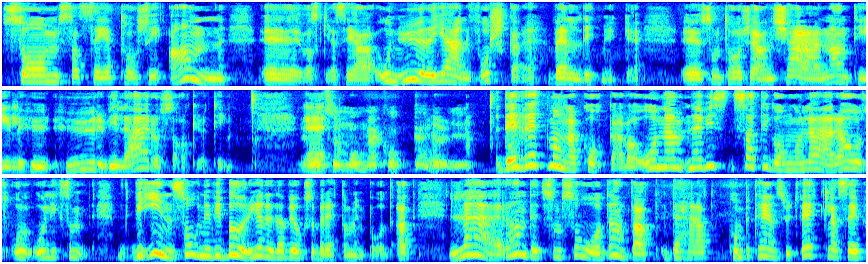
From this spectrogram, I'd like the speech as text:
som så att säga tar sig an, eh, vad ska jag säga, och nu är det hjärnforskare väldigt mycket eh, som tar sig an kärnan till hur, hur vi lär oss saker och ting. Det låter som många kockar hör du. Det är rätt många kockar. Va? Och när, när vi satte igång och lära oss och, och liksom, vi insåg när vi började, det har vi också berättat om i en podd, att lärandet som sådant, att det här att kompetensutveckla sig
